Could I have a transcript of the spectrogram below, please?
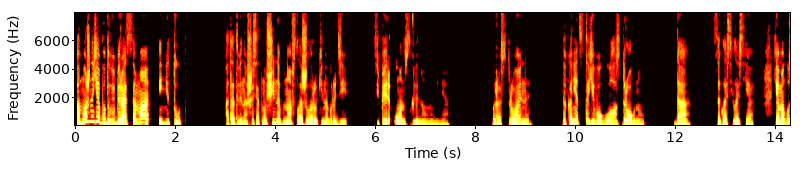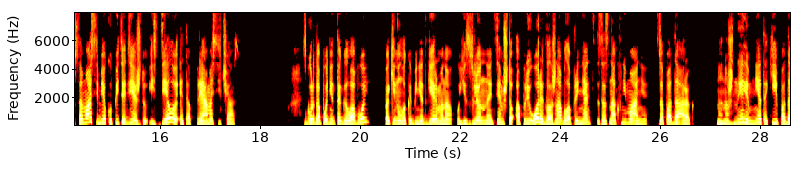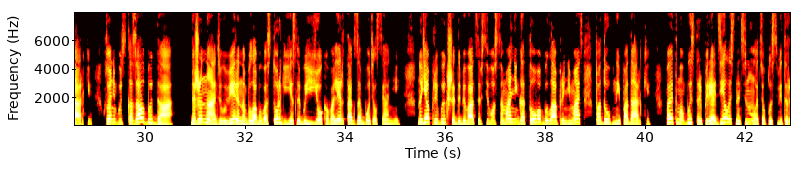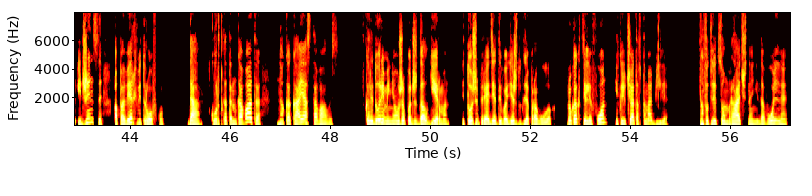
«А можно я буду выбирать сама и не тут?» Отодвинувшись от мужчины, вновь сложила руки на груди. Теперь он взглянул на меня. «Вы расстроены?» Наконец-то его голос дрогнул. «Да», — согласилась я. «Я могу сама себе купить одежду и сделаю это прямо сейчас». С гордо поднятой головой покинула кабинет Германа, уязвленная тем, что априори должна была принять за знак внимания, за подарок. Но нужны ли мне такие подарки? Кто-нибудь сказал бы «да», даже Надя, уверена, была бы в восторге, если бы ее кавалер так заботился о ней. Но я, привыкшая добиваться всего сама, не готова была принимать подобные подарки. Поэтому быстро переоделась, натянула теплый свитер и джинсы, а поверх ветровку. Да, куртка тонковата, но какая оставалась. В коридоре меня уже поджидал Герман, и тоже переодетый в одежду для прогулок. В руках телефон и ключи от автомобиля. А вот лицо мрачное, недовольное.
